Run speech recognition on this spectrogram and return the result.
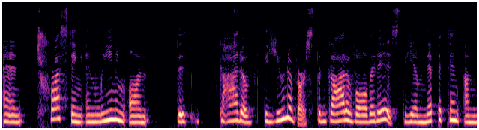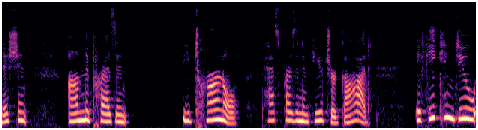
and trusting and leaning on the God of the universe, the God of all that is, the omnipotent, omniscient, omnipresent, eternal, past, present, and future God. If He can do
